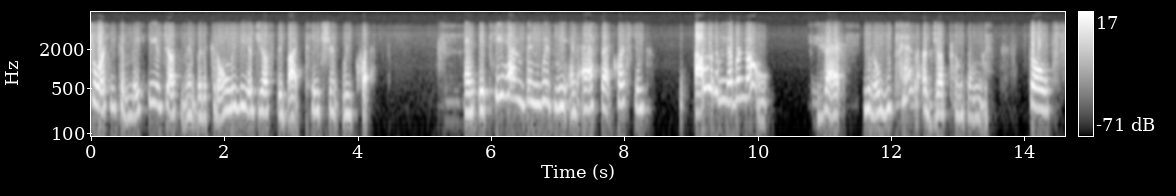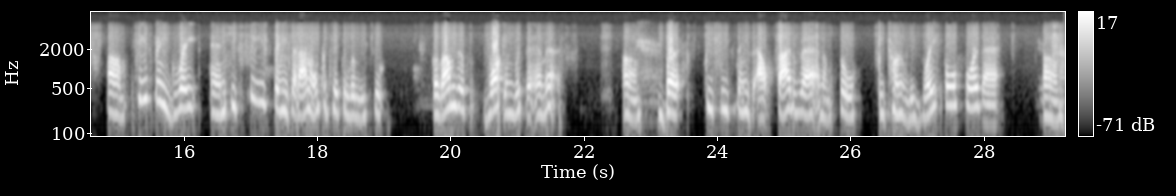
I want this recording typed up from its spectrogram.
sure, he could make the adjustment, but it could only be adjusted by patient request. And if he hadn't been with me and asked that question, I would have never known that you know you can adjust some things so um, he's been great, and he sees things that I don't particularly see. because I'm just walking with the MS. Um, but he sees things outside of that, and I'm so eternally grateful for that. Um,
